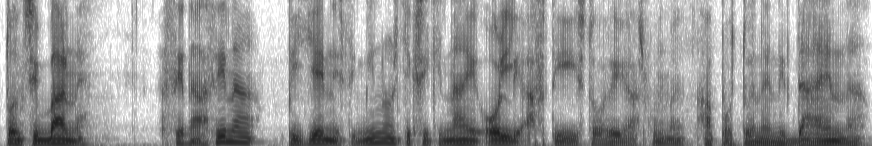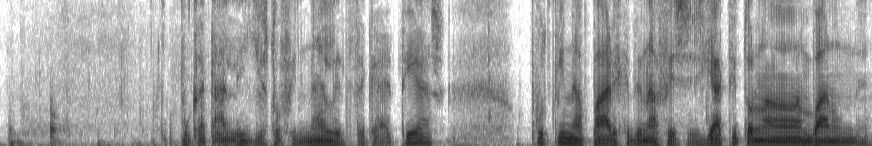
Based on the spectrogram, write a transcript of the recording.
τον τσιμπάνε στην Αθήνα, πηγαίνει στη Μήνος και ξεκινάει όλη αυτή η ιστορία, ας πούμε, από το 91 που καταλήγει στο φινάλε της δεκαετίας, που τι να πάρεις και τι να αφήσεις. Γιατί τον αναλαμβάνουν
